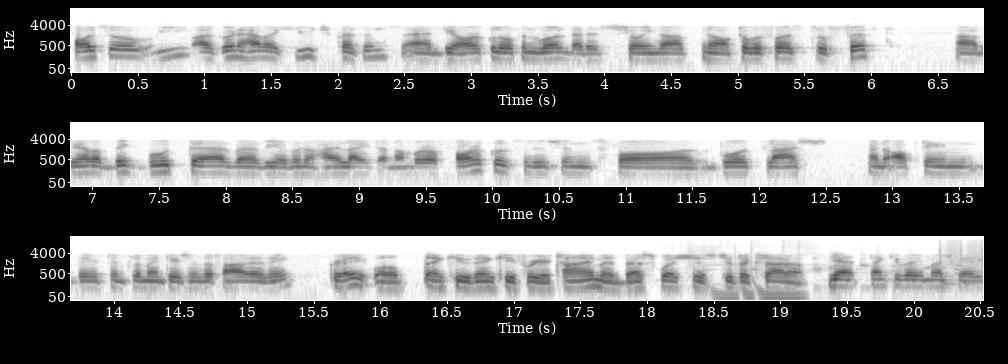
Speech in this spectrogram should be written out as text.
Also, we are going to have a huge presence at the Oracle Open World that is showing up, you know, October 1st through 5th. Uh, we have a big booth there where we are going to highlight a number of Oracle solutions for both Flash and Optane-based implementations of array. Great. Well, thank you, thank you for your time and best wishes to Vexata. Yeah, thank you very much, Gary.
